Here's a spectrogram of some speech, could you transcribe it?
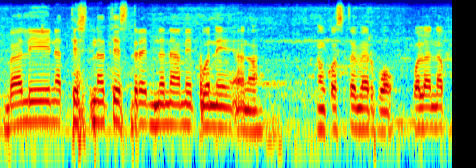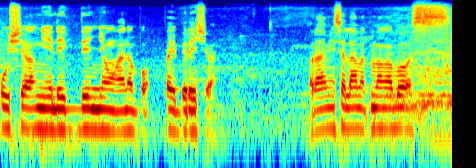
Bali, na-test na test drive na namin po ni ano ng customer po. Wala na po siyang nginig din yung ano po, vibration. Maraming salamat mga boss.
